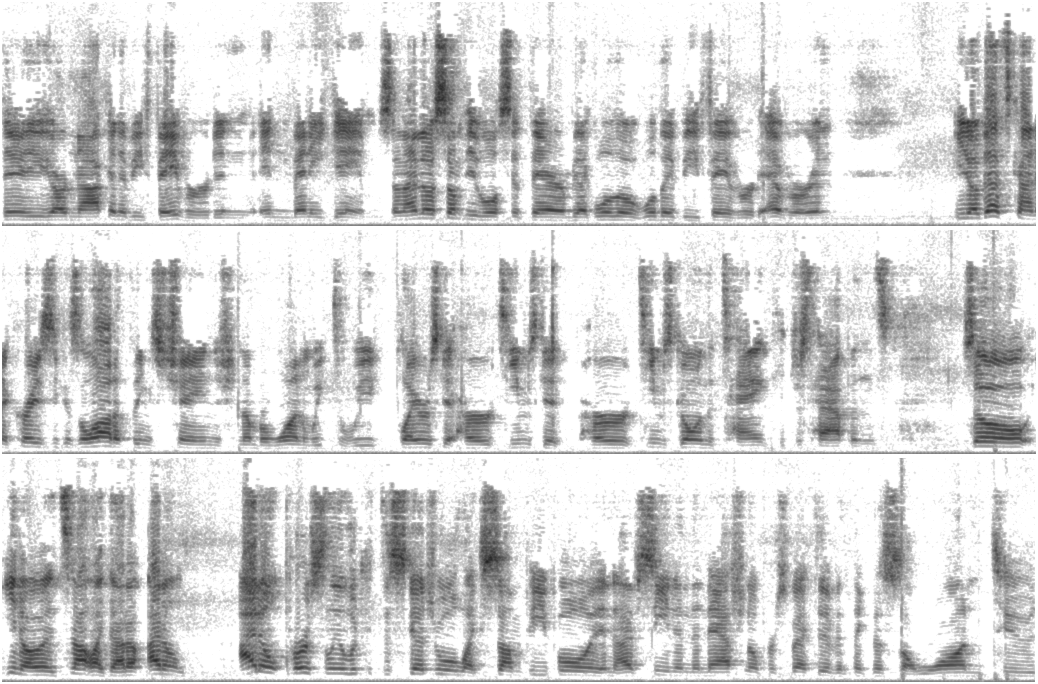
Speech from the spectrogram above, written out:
they are not going to be favored in, in many games. And I know some people will sit there and be like, well, will they be favored ever? And, you know, that's kind of crazy because a lot of things change, number one, week to week. Players get hurt, teams get hurt, teams go in the tank. It just happens. So, you know, it's not like that. I don't. I don't personally look at the schedule like some people, and I've seen in the national perspective, and think this is a one, two,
